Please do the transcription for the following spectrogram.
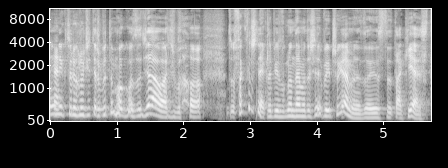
u, u niektórych ludzi też by to mogło zadziałać, bo to faktycznie jak lepiej wyglądamy, to się lepiej czujemy. No to jest, tak jest.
